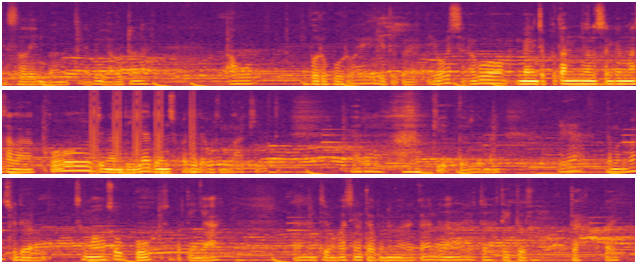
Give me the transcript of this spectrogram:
keselin banget tapi ya udahlah aku buru-buru aja gitu kayak ya wes aku main cepetan menyelesaikan masalah aku dengan dia dan supaya tidak ketemu lagi gitu. Ya udah gitu teman ya teman-teman sudah mau subuh sepertinya. Dan terima kasih sudah mendengarkan dan sudah tidur. Udah baik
